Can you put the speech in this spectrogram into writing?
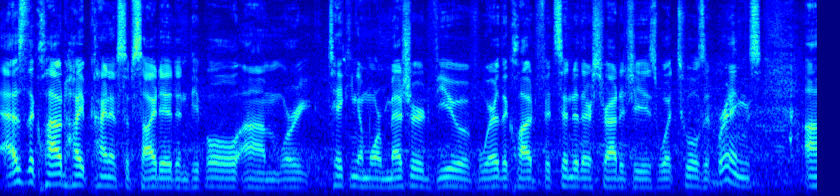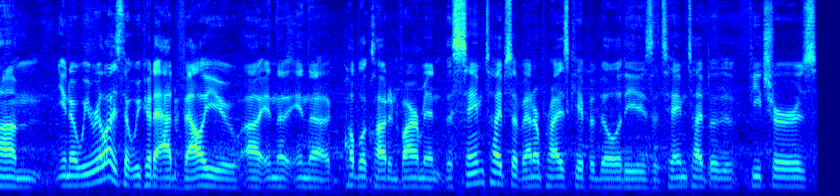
as the cloud hype kind of subsided and people um, were taking a more measured view of where the cloud fits into their strategies, what tools it brings, um, you know, we realized that we could add value uh, in, the, in the public cloud environment, the same types of enterprise capabilities, the same type of features,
